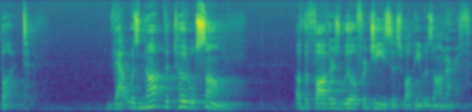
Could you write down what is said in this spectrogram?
But that was not the total sum of the Father's will for Jesus while he was on earth.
